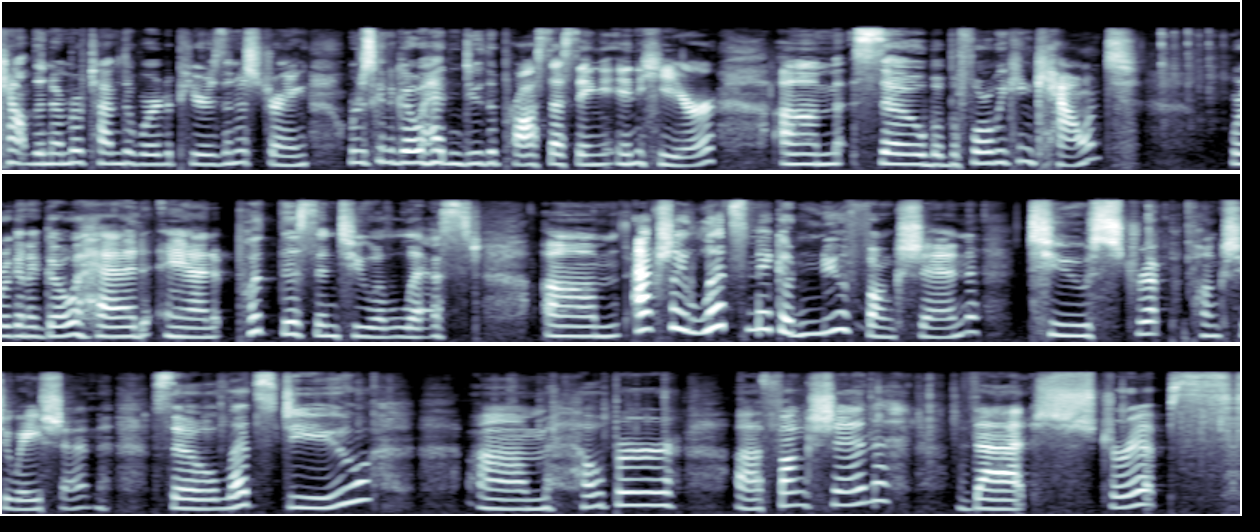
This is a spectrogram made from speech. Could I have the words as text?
count the number of times the word appears in a string. We're just going to go ahead and do the processing in here. Um, so, but before we can count, we're going to go ahead and put this into a list. Um, actually, let's make a new function to strip punctuation. So let's do um, helper uh, function that strips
